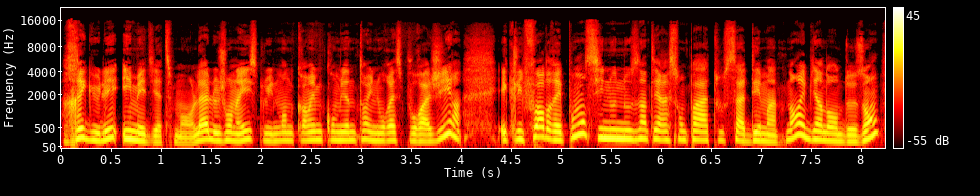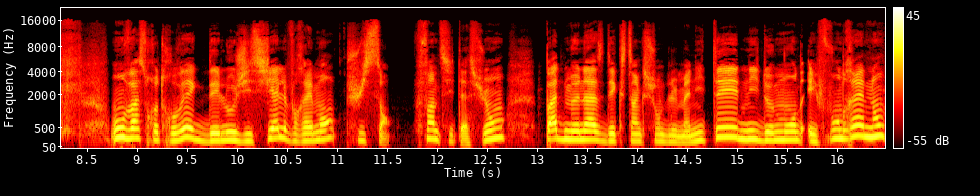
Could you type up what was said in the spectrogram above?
réguler immédiatement. Là, le journaliste lui demande quand même combien de temps il nous reste pour agir, et Clifford répond, si nous ne nous intéressons pas à tout ça dès maintenant, eh bien, dans deux ans, on va se retrouver avec des logiciels vraiment puissants. Fin de citation. Pas de menace d'extinction de l'humanité, ni de monde effondré, non.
